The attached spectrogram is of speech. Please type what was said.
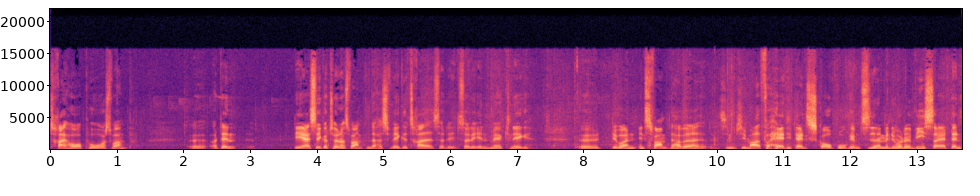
træhård poresvamp. Øh, og den, det er sikkert tøndersvampen, der har svækket træet, så det, så det endte med at knække. Øh, det var en, en svamp, der har været som siger, meget forhat i dansk skovbrug gennem tiderne, men det må det vise sig, at den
